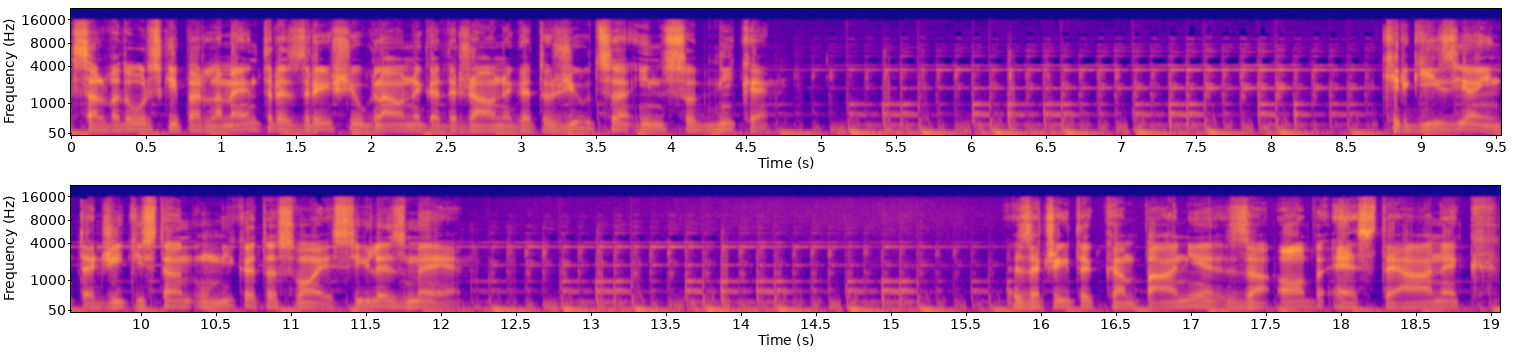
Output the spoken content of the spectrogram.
Salvadorski parlament razrešil glavnega državnega toživca in sodnike. Kirgizija in Tadžikistan umikata svoje sile z meje. Začetek kampanje za ob STA-nek.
